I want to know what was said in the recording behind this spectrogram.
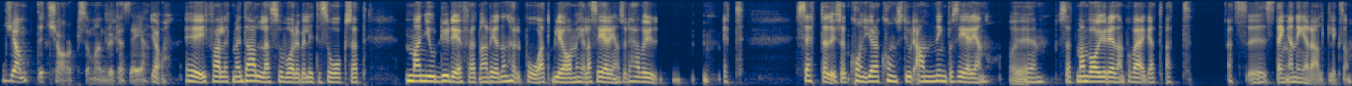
jump the shark som man brukar säga. Ja, eh, i fallet med Dallas så var det väl lite så också att man gjorde ju det för att man redan höll på att bli av med hela serien. Så det här var ju ett sätt att liksom kon göra konstgjord andning på serien. Eh, så att man var ju redan på väg att, att, att eh, stänga ner allt liksom.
